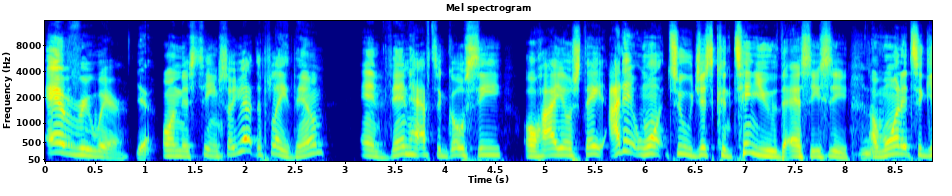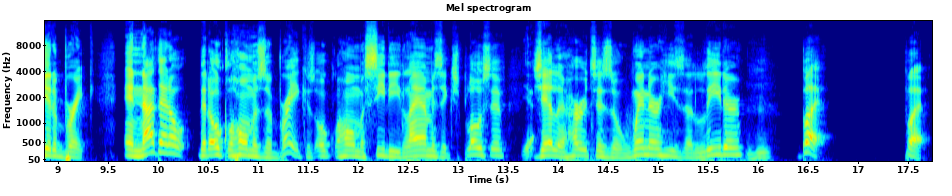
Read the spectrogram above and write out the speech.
everywhere Yeah. on this team. So you have to play them and then have to go see Ohio State. I didn't want to just continue the SEC. I wanted to get a break. And not that O- that Oklahoma's a break, because Oklahoma CeeDee Lamb is explosive. Yeah. Jalen Hurts is a winner. He's a leader. Mhm. But, but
